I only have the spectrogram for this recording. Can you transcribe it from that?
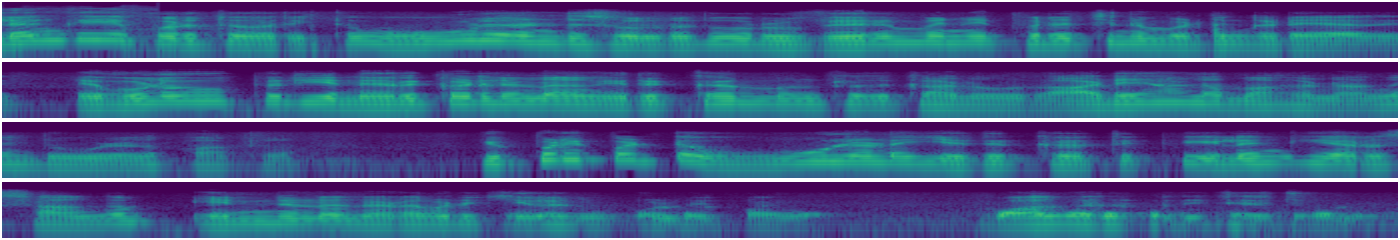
இலங்கையை பொறுத்த வரைக்கும் ஊழல் என்று சொல்றது ஒரு வெறுமனே பிரச்சனை மட்டும் கிடையாது. எவ்வளவு பெரிய நெருக்கடியில் நாங்க இருக்கிறோம்ன்றதுக்கான ஒரு அடையாளமாக நாங்க இந்த ஊழலை பார்க்கலாம். இப்படிப்பட்ட ஊழலை எதிர்க்கிறதுக்கு இலங்கை அரசாங்கம் என்னென்ன நடவடிக்கைகளை மேற்கொண்டிருக்காங்க வாங்க அதை பத்தி தெரிஞ்சுக்கணும்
